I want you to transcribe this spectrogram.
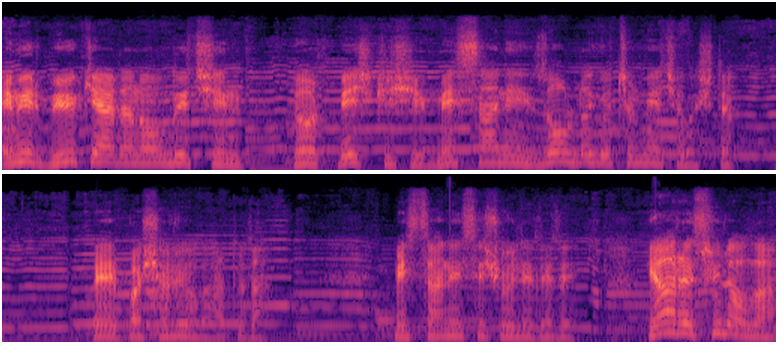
Emir büyük yerden olduğu için 4-5 kişi Messane'yi zorla götürmeye çalıştı. Ve başarıyorlardı da. Mestane ise şöyle dedi. Ya Resulallah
